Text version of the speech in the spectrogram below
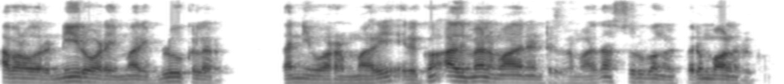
அப்புறம் ஒரு நீரோடை மாதிரி ப்ளூ கலர் தண்ணி ஓடுற மாதிரி இருக்கும். அது மேலே மாதா நின்றுருக்கிற மாதிரி தான் சுரூபங்கள் பெரும்பாலும் இருக்கும்.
